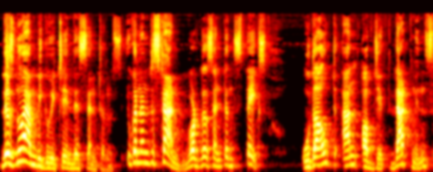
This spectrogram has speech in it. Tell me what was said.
There's no ambiguity in this sentence. You can understand what the sentence speaks without an object. That means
